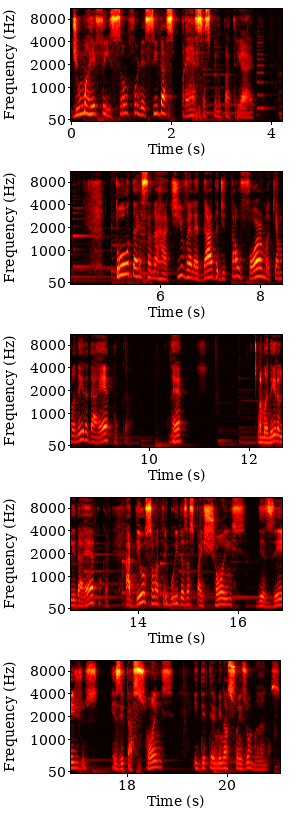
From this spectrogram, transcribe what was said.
de uma refeição fornecida às pressas pelo patriarca. Toda essa narrativa ela é dada de tal forma que a maneira da época, né? A maneira ali da época, a Deus são atribuídas as paixões, desejos, hesitações e determinações humanas.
